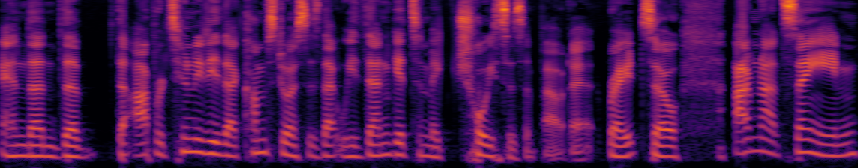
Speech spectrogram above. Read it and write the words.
and then the the opportunity that comes to us is that we then get to make choices about it right? So i'm not saying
